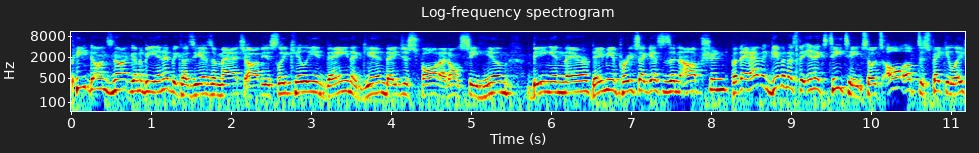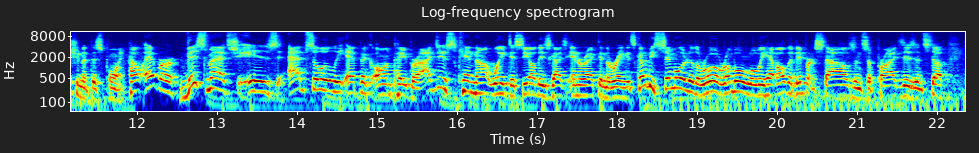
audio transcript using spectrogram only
Pete Dunne's not going to be in it because he has a match, obviously. Killian Dain, again, they just fought. I don't see him being in there. Damian Priest, I guess, is an option. But they haven't given us the NXT team, so it's all up to speculation at this point. However, this match is absolutely epic on paper. I just cannot wait to see all these guys interact in the ring. It's going to be similar to the Royal Rumble where we have all the different styles and surprises and stuff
